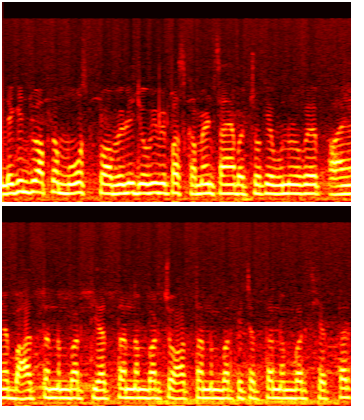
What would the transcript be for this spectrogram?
लेकिन जो आपका मोस्ट प्रॉबेबली जो भी मेरे पास कमेंट्स आए हैं बच्चों के, उन लोगों के आए हैं बहत्तर नंबर, तिहत्तर नंबर, चौहत्तर नंबर, पचहत्तर नंबर, छिहत्तर।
